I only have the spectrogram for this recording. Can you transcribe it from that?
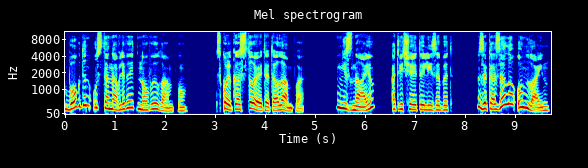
Богдан устанавливает новую лампу. «Сколько стоит эта лампа?» «Не знаю», — отвечает Элизабет. Заказала онлайн.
